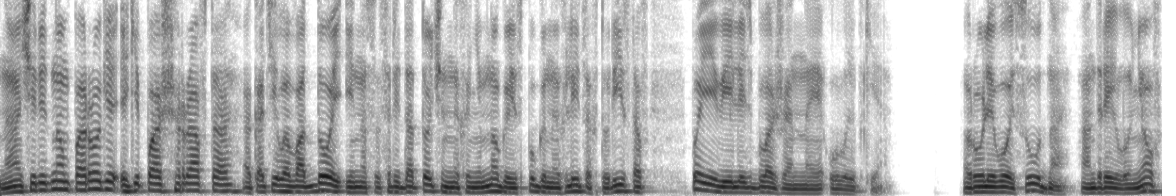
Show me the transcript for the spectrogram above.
На очередном пороге экипаж рафта окатило водой, и на сосредоточенных и немного испуганных лицах туристов появились блаженные улыбки. Рулевой судна, Андрей Лунёв,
